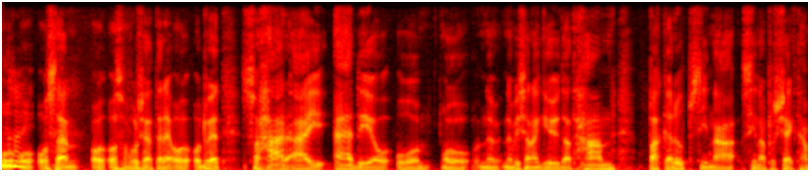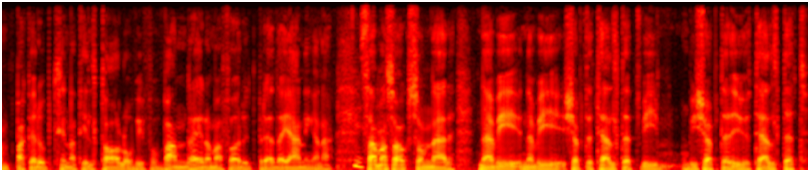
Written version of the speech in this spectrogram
och, och, och, sen, och, och, så fortsätter det. Och, och, du vet, så här är, är det och, och, och när, när vi känner Gud, att han backar upp sina, sina projekt. Han backar upp sina tilltal och vi får vandra i de här förutberedda gärningarna. Samma sak som när, när, vi, när vi köpte tältet. Vi, vi köpte ju tältet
